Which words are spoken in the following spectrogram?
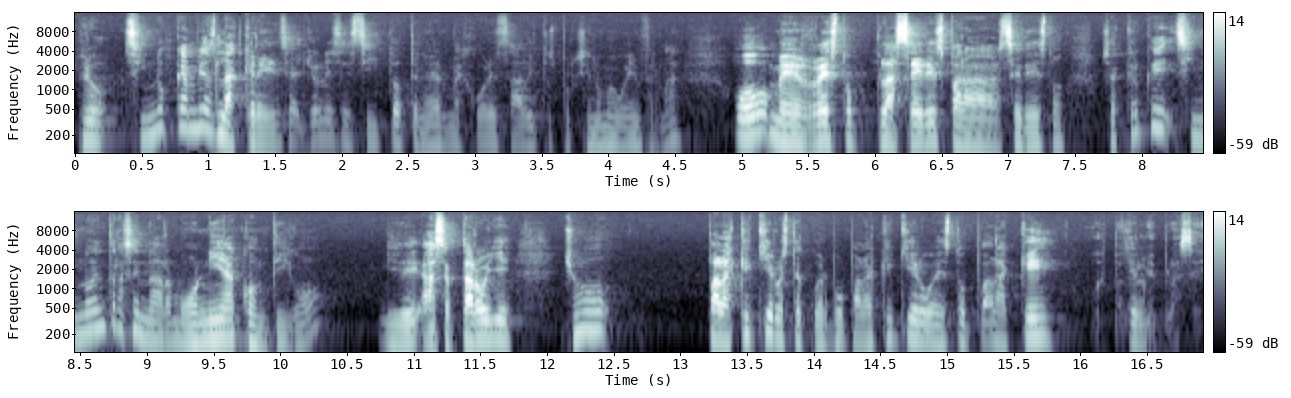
pero si no cambias la creencia, yo necesito tener mejores hábitos porque si no me voy a enfermar, o me resto placeres para hacer esto. O sea, creo que si no entras en armonía contigo y de aceptar, oye, yo, ¿para qué quiero este cuerpo? ¿Para qué quiero esto? ¿Para qué? Uy, para Quiero- darme placer.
